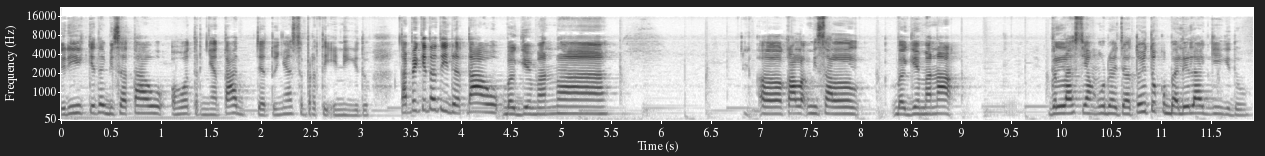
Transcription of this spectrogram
Jadi kita bisa tahu oh ternyata jatuhnya seperti ini gitu. Tapi kita tidak tahu bagaimana uh, kalau misal bagaimana gelas yang udah jatuh itu kembali lagi gitu.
